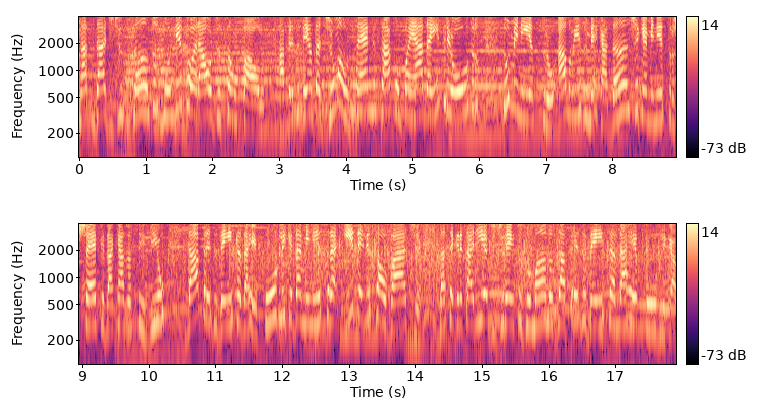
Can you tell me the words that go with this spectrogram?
na cidade de Santos, no litoral de São Paulo. A presidenta Dilma Rousseff está acompanhada, entre outros, do ministro Aloysio Mercadante, que é ministro-chefe da Casa Civil da Presidência da República, e da ministra Ideli Salvati, da Secretaria de Direitos Humanos da Presidência da República.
